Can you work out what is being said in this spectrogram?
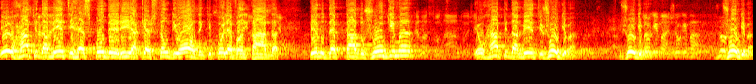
Eu rapidamente responderia a questão de ordem que foi levantada pelo deputado Jugman. Eu rapidamente, Jugman, Jugman, Jugman,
